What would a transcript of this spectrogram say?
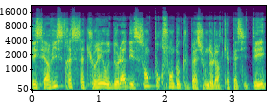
Les services restent saturés au-delà des 100% d'occupation de leur capacité.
